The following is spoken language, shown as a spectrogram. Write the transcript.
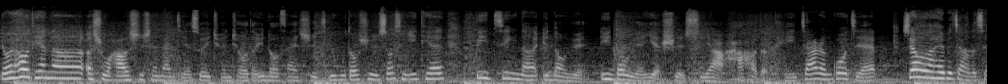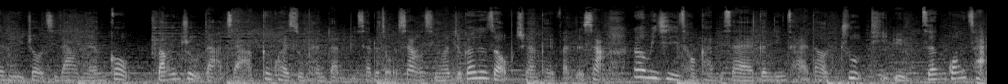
因为后天呢，二十五号是圣诞节，所以全球的运动赛事几乎都是休息一天。毕竟呢，运动员运动员也是需要好好的陪家人过节。下午的黑白奖的赛评宇宙，期待能够帮助大家更快速判断比赛的走向。喜欢就跟着走，不喜欢可以反着下。让我们一起从看比赛更精彩到助体育增光彩。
